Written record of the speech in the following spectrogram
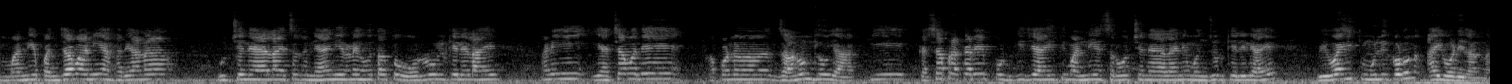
माननीय पंजाब आणि हरियाणा उच्च न्यायालयाचा जो न्यायनिर्णय होता तो ओव्हररूल केलेला आहे. आणि याच्यामध्ये आपण जाणून घेऊया की कशा प्रकारे पोटगी जी आहे ती माननीय सर्वोच्च न्यायालयाने मंजूर केलेली आहे विवाहित मुलीकडून आई वडिलांना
